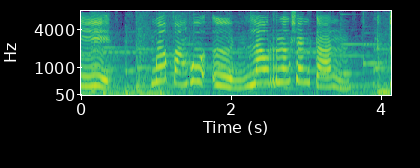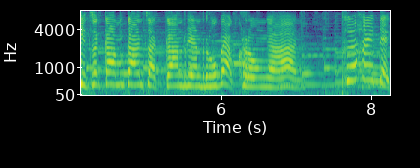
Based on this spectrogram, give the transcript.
ดี เมื่อฟังผู้อื่นเล่าเรื่องเช่นกัน กิจกรรมการจัดการเรียนรู้แบบโครงงาน เพื่อให้เด็ก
